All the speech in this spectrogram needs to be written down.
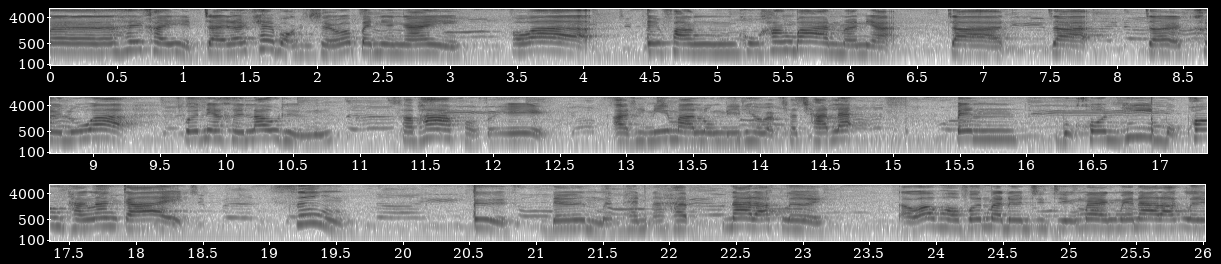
มาให้ใครเห็นใจแล้วแค่บอกเฉยๆว่าเป็นยังไง เพราะว่าไปฟังครูข้างบ้านมาเนี่ยจะจะจะเคยรู้ว่าเฟิร์สเนี่ยเคยเล่าถึงสภาพของตัวเองอาทีนี้มาลง detail แบบชัดๆและ เป็นบุคคลที่บกพร่องทางร่างกาย ซึ่งคือเดินเหมือนเพนกวินนะครับ น่ารักเลย แต่ว่าพอเฟิร์สมาเดินจริงๆแม่งไม่น่ารักเลย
